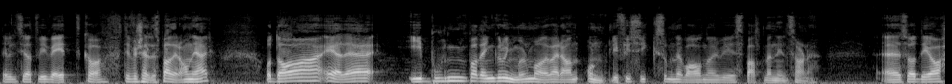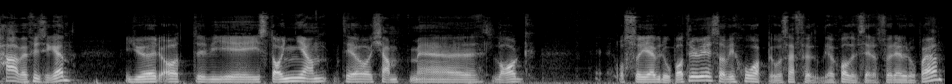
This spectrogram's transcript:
Dvs. Si at vi vet hva de forskjellige spillerne gjør. Og da er det i bunnen på den grunnmuren må det være en ordentlig fysikk som det var når vi spilte med Nils Arne. Eh, Så det å heve fysikken gjør at vi er i stand igjen til å kjempe med lag også i Europa, tror vi. Så vi håper jo selvfølgelig å kvalifisere oss for Europa igjen.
